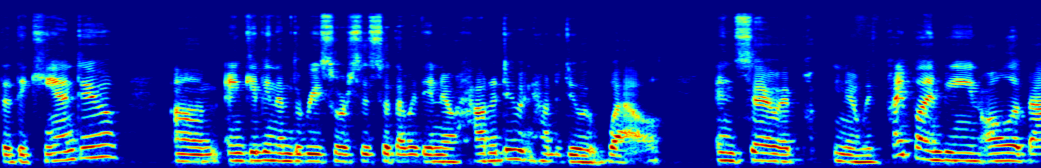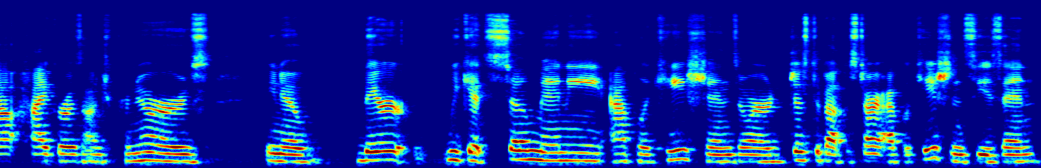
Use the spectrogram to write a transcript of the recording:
that they can do um, and giving them the resources so that way they know how to do it and how to do it well. And so it, you know with pipeline being all about high growth entrepreneurs you know there we get so many applications or just about to start application season.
